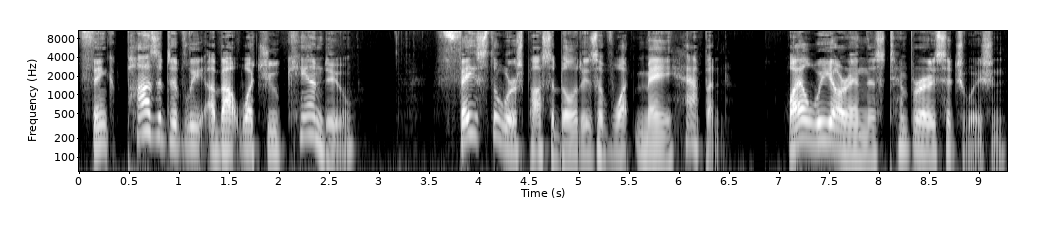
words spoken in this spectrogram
think positively about what you can do, face the worst possibilities of what may happen. While we are in this temporary situation,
